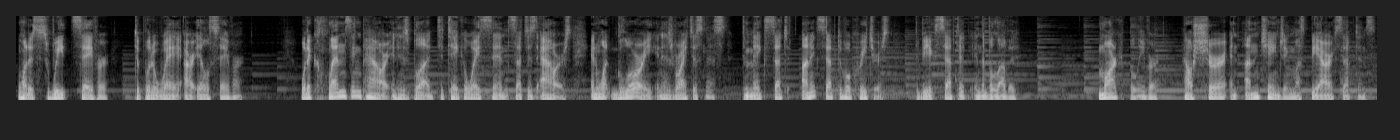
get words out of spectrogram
What a sweet savor to put away our ill savor. What a cleansing power in his blood to take away sin such as ours, and what glory in his righteousness to make such unacceptable creatures to be accepted in the beloved. Mark, believer, how sure and unchanging must be our acceptance,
